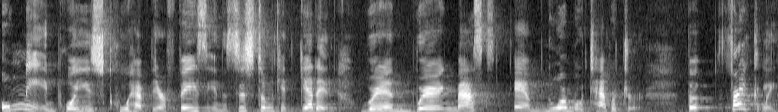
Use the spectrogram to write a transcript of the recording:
only employees who have their face in the system can get in when wearing masks and normal temperature. But frankly,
